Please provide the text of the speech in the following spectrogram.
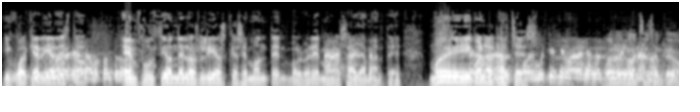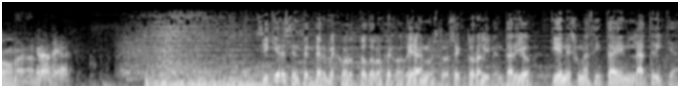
y cualquier día de esto, en función de los líos que se monten, volveremos a llamarte. Muy buenas noches. Pues muchísimas gracias a todos buenas noches, Santiago. Gracias. Si quieres entender mejor todo lo que rodea a nuestro sector alimentario, tienes una cita en La Trilla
